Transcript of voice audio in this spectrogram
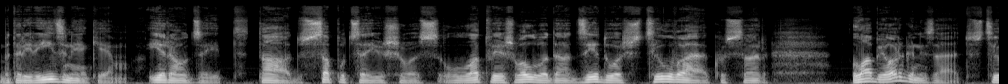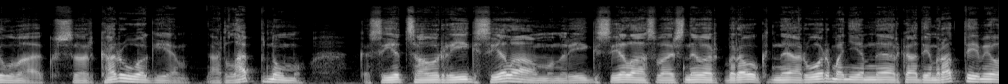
bet arī rīzniekiem. Ieraudzīt tādus sapucējušos, latviešu valodā dziedošus cilvēkus ar labi organizētus cilvēkus, ar karogiem, ar lepnumu, kas iet cauri Rīgas ielām, un Rīgas ielās vairs nevar braukt ne ar ormaņiem, ne ar kādiem ratiem, jo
